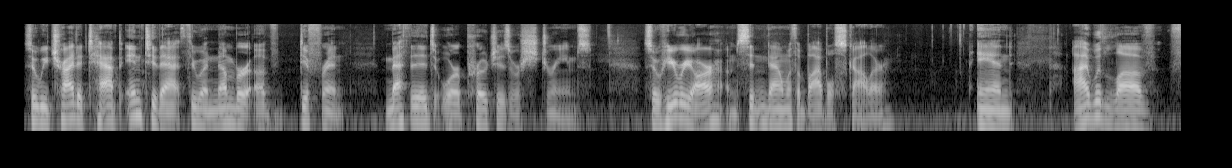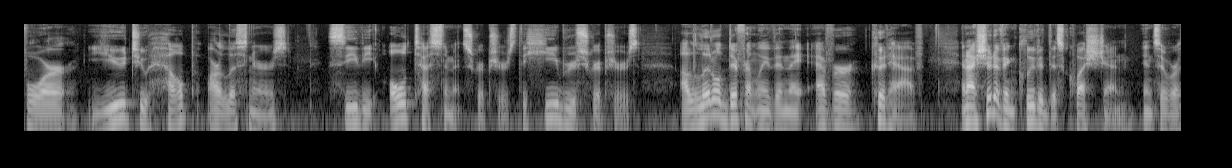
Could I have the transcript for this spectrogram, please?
So we try to tap into that through a number of different methods or approaches or streams. So here we are. I'm sitting down with a Bible scholar, and I would love for you to help our listeners see the Old Testament scriptures, the Hebrew scriptures, a little differently than they ever could have. And I should have included this question, and so we're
